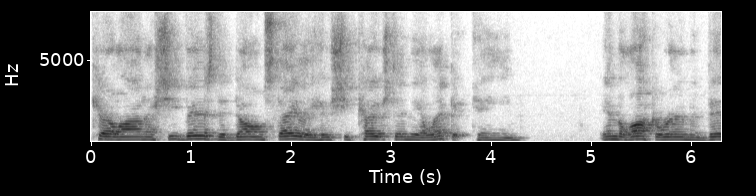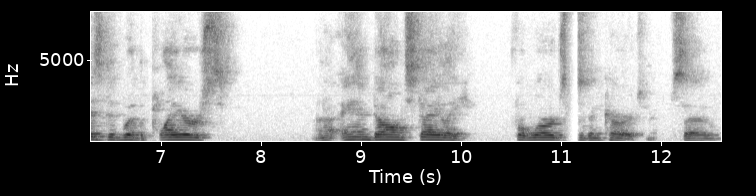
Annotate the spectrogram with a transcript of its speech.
Carolina, she visited Dawn Staley, who she coached in the Olympic team in the locker room and visited with the players uh, and Dawn Staley for words of encouragement. So,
